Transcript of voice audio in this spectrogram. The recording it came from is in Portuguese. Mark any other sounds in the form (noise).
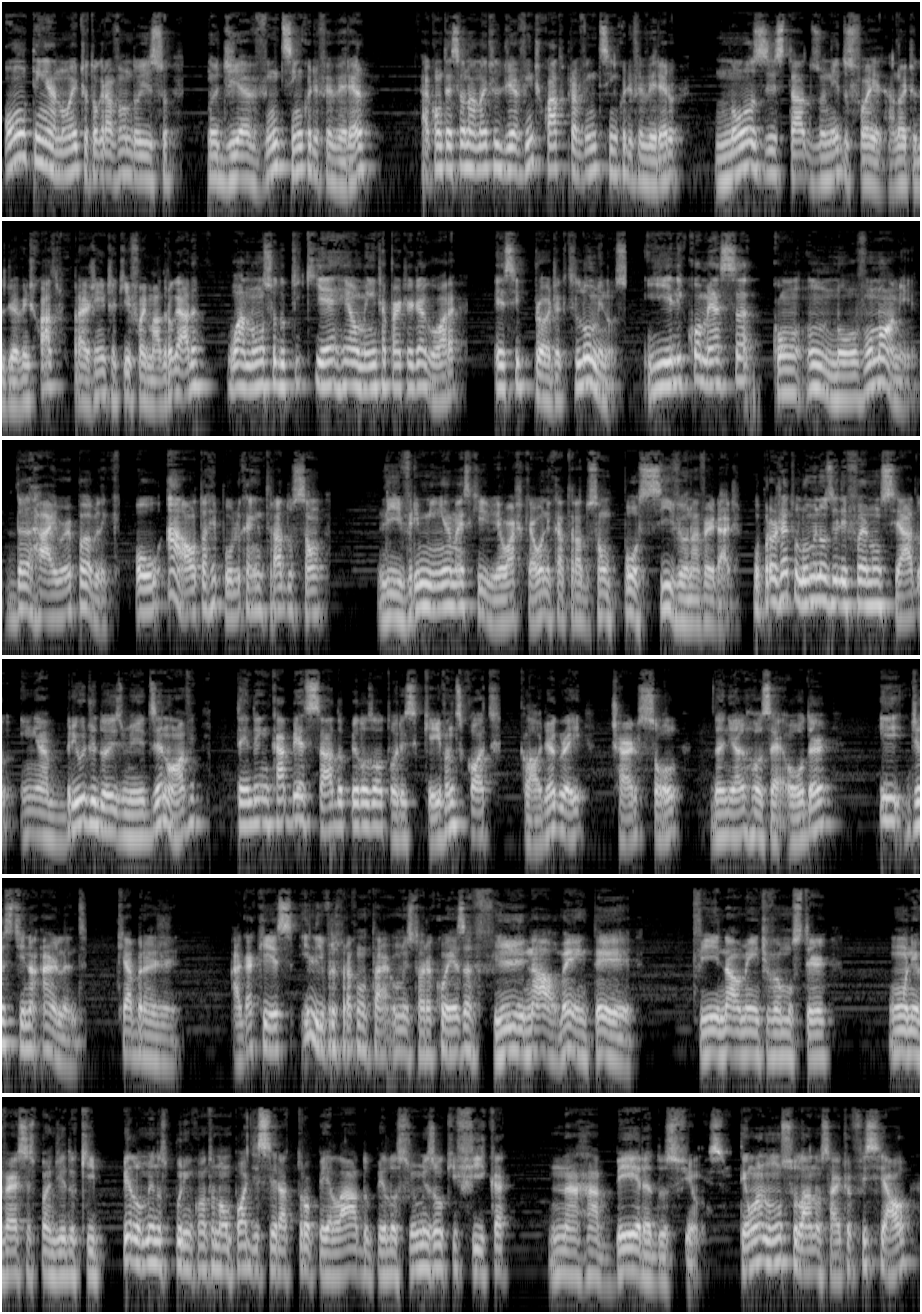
ontem à noite, eu tô gravando isso no dia 25 de fevereiro. Aconteceu na noite do dia 24 para 25 de fevereiro nos Estados Unidos foi a noite do dia 24, pra gente aqui foi madrugada, o anúncio do que, que é realmente a partir de agora esse Project Luminous. E ele começa com um novo nome, The High Republic, ou A Alta República em tradução livre minha, mas que eu acho que é a única tradução possível na verdade. O projeto Luminous ele foi anunciado em abril de 2019, tendo encabeçado pelos autores Kevin Scott, Claudia Gray, Charles Soule, Daniel José Older e Justina Ireland, que abrange HQs e livros para contar uma história coesa. Finalmente! Finalmente vamos ter um universo expandido que, pelo menos por enquanto, não pode ser atropelado pelos filmes ou que fica na rabeira dos filmes. Tem um anúncio lá no site oficial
